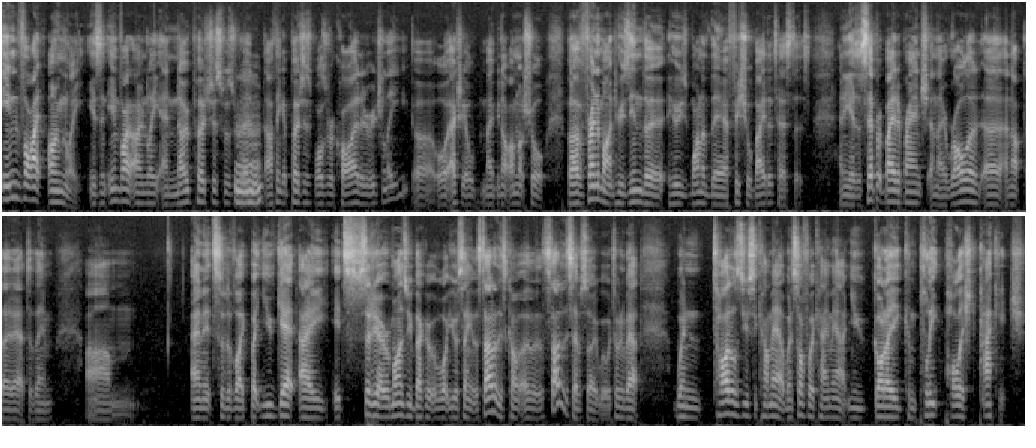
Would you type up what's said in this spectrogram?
invite only. Is an invite only, and no purchase was. Mhm. I think a purchase was required originally, uh, or actually or maybe not. I'm not sure. But I have a friend of mine who's in the who's one of their official beta testers, and he has a separate beta branch, and they roll a, uh, an update out to them. Um, and it's sort of like, but you get a. It's Sergio. It reminds me back of what you were saying at the start of this con- uh, the start of this episode, where we're talking about when titles used to come out, when software came out, you got a complete polished package,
